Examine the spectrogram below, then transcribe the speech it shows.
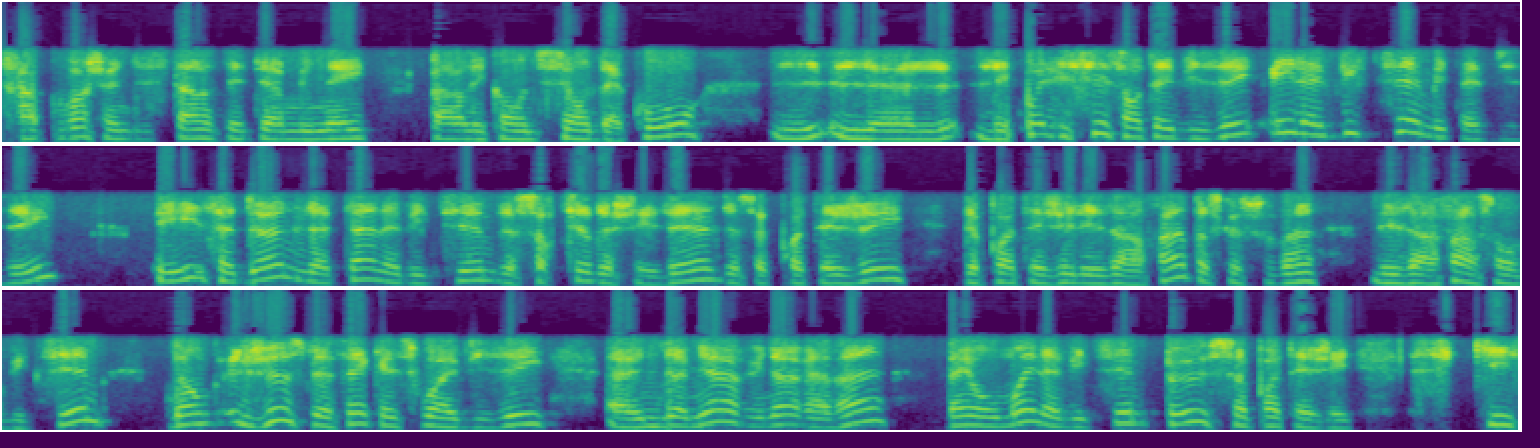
se rapproche à une distance déterminée par les conditions de la cour, le, les policiers sont avisés et la victime est avisée. Et ça donne le temps à la victime de sortir de chez elle, de se protéger, de protéger les enfants, parce que souvent les enfants sont victimes. Donc, juste le fait qu'elle soit avisée euh, une demi-heure, une heure avant, ben au moins la victime peut se protéger. Ce qui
